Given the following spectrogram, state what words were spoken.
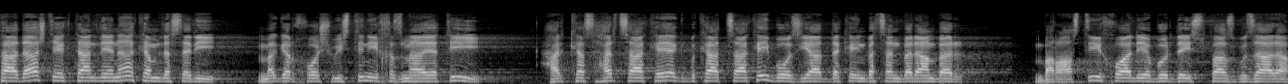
پاداشتێکتان لێ ناکەم لەسەری مەگەر خۆشویستنی خزمایەتی هەر کەس هەر چاکەیەک بکات چاکەی بۆ زیاد دەکەین بە چەند بەرامبەر. بەڕاستی خوا لێبوردەی سوپاس گوزارە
